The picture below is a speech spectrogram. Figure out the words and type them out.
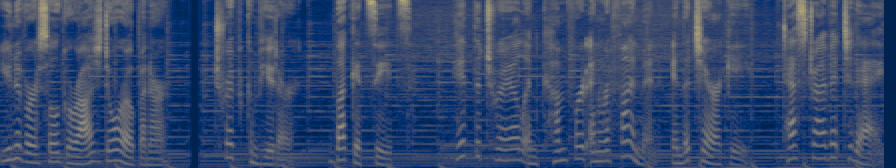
universal garage door opener, trip computer, bucket seats. Hit the trail in comfort and refinement in the Cherokee. Test drive it today.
